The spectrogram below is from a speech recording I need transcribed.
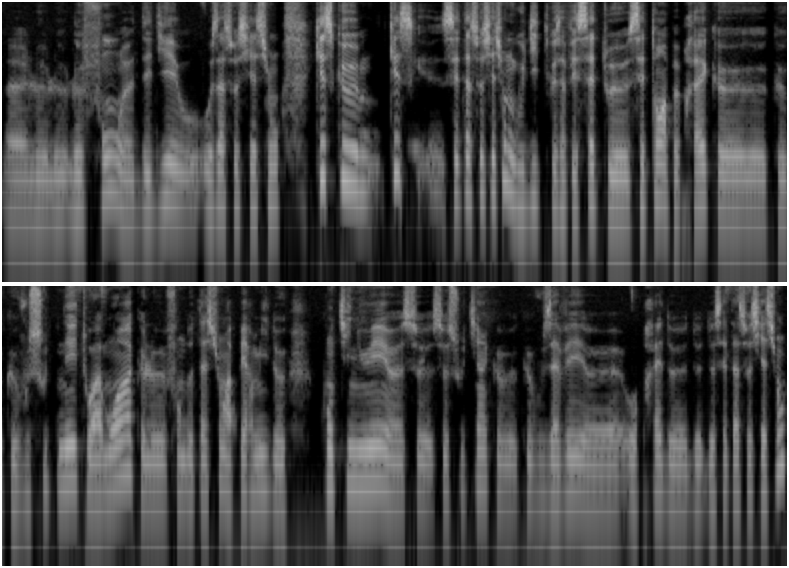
le, le, le, fonds dédié aux, associations. Qu'est-ce que qu'est-ce cette association Donc vous dites que ça fait sept, sept ans à peu près que, vous soutenez, toi à moi, que le fonds de dotation a permis de continuer euh, ce, soutien que, vous avez euh, auprès de, de, cette association.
